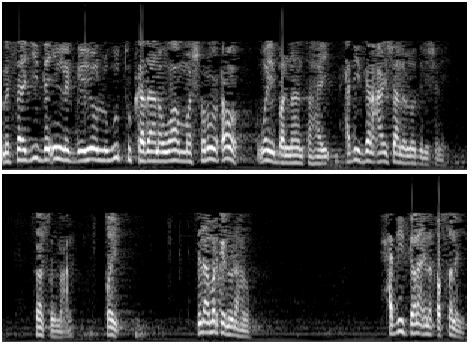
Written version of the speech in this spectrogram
masaajidda in la geeyo lagu tukadaana waa mashruuco way bannaan tahay. Xadiidkan caaishaana loo daliishanaya saas way macana ayib sidaa markaynu dhahno xadiid kale ayna qabsanaya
